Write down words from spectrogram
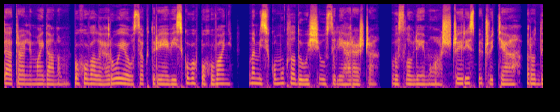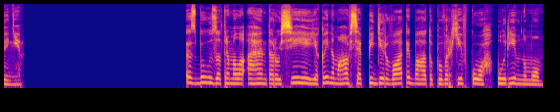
театральним майданом. Поховали героя у секторі військових поховань на міському кладовищі у селі Гареща. Висловлюємо щирі співчуття родині. СБУ затримала агента Росії, який намагався підірвати багатоповерхівку у Рівному.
